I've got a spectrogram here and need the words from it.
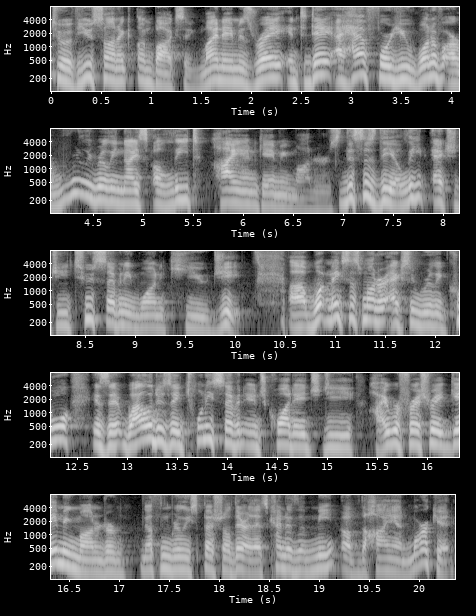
to a ViewSonic unboxing. My name is Ray and today I have for you one of our really, really nice Elite high-end gaming monitors. This is the Elite XG 271QG. Uh, what makes this monitor actually really cool is that while it is a 27-inch Quad HD high refresh rate gaming monitor, nothing really special there. That's kind of the meat of the high-end market.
